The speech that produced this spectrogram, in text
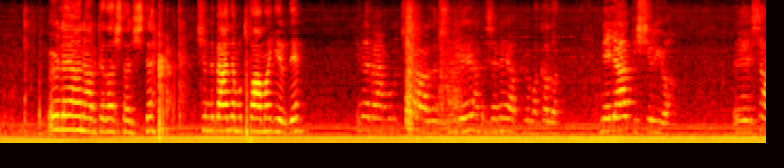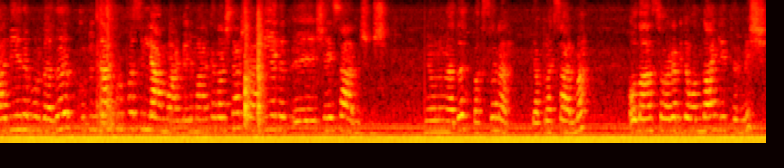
Böyle yani arkadaşlar işte. Şimdi ben de mutfağıma girdim. Yine ben bunu çıkardım şimdi. Hatice ne yapıyor bakalım. Neler pişiriyor. Ee, Şadiye de buradadır. Dünden kuru fasulyem var benim arkadaşlar. Şadiye de e, şey sarmışmış. Ne onun adı? Baksana. Yaprak sarma. Ondan sonra bir de ondan getirmiş.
